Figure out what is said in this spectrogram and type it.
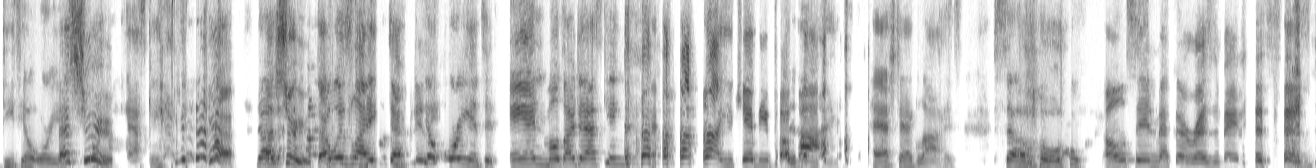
detail oriented. That's true. Multitasking. yeah. No, that's, that's true. That was like definitely detail oriented and multitasking. Okay. you can't be both. Hashtag lies. So don't send Mecca a resume that says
